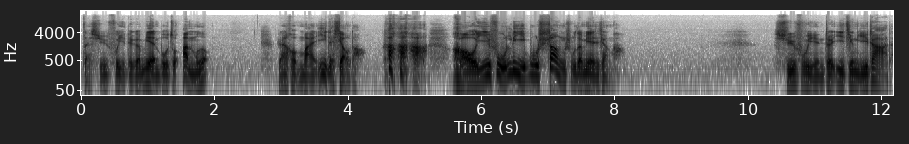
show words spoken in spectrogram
在徐福尹这个面部做按摩，然后满意的笑道：“哈哈哈，好一副吏部尚书的面相啊！”徐福尹这一惊一乍的，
